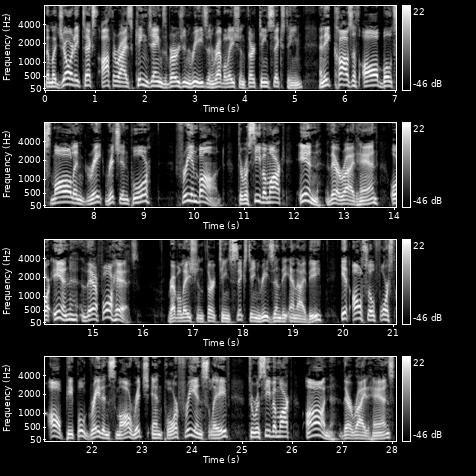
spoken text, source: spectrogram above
The majority text authorized King James Version reads in Revelation 13:16, "And he causeth all both small and great, rich and poor, free and bond, to receive a mark in their right hand or in their foreheads." Revelation 13:16 reads in the NIV, "It also forced all people, great and small, rich and poor, free and slave, to receive a mark on their right hands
